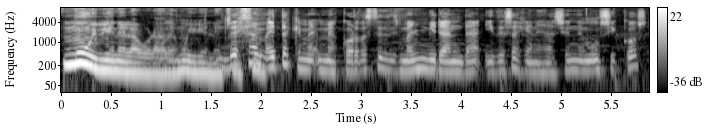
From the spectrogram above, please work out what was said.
muy bien elaborada, muy bien hecha. Déjame, sí. ahorita que me, me acordaste de Ismael Miranda y de esa generación de músicos,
